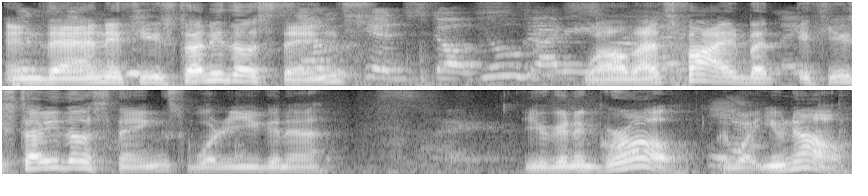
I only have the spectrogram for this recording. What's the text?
And then if you study those things, Some kids don't study. well, that's fine, but if you study those things, what are you gonna? You're gonna grow in what you know.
